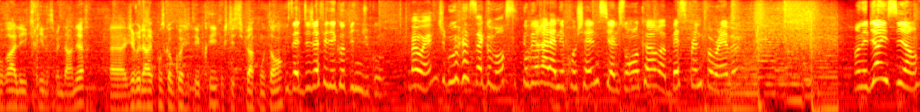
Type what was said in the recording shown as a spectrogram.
oral et écrit la semaine dernière. Euh, j'ai eu la réponse comme quoi j'étais pris. J'étais super content. Vous êtes déjà fait des copines du coup. Bah ouais, du coup, ça commence. On verra l'année prochaine si elles sont encore best friend forever. On est bien ici hein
